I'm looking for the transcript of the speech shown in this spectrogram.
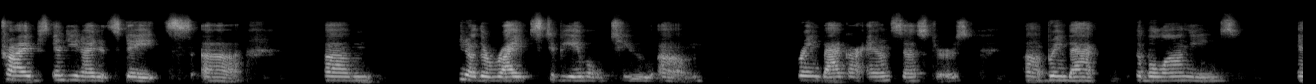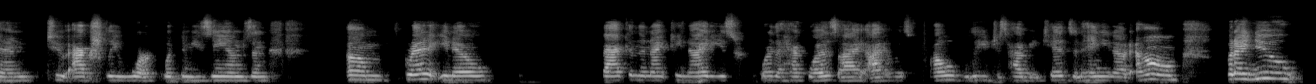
tribes in the United States, uh, um, you know, the rights to be able to um, bring back our ancestors, uh, bring back the belongings, and to actually work with the museums. And um, granted, you know, back in the 1990s, where the heck was I? I was probably just having kids and hanging out at home, but I knew,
